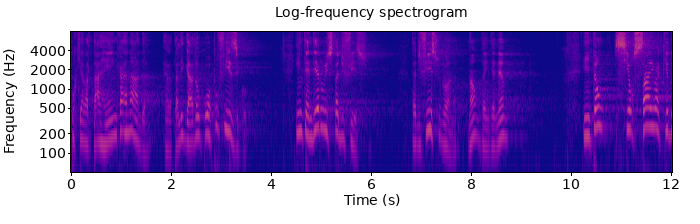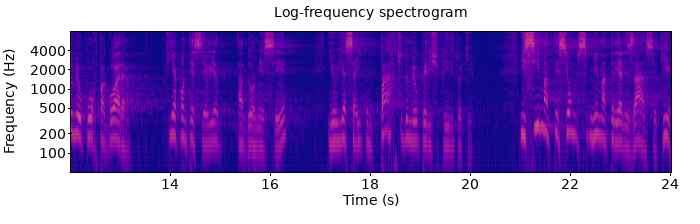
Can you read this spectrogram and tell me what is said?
porque ela está reencarnada. Ela está ligada ao corpo físico. Entenderam isso está difícil? Está difícil, Luana? Não? Está entendendo? Então, se eu saio aqui do meu corpo agora, o que ia acontecer? Eu ia adormecer e eu ia sair com parte do meu perispírito aqui. E se, se eu me materializasse aqui,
